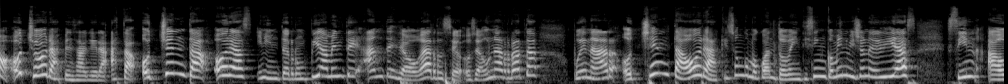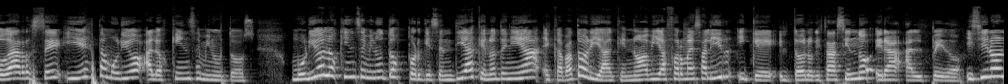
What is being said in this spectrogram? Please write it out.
no, no, 8 horas pensaba que era, hasta 80 horas ininterrumpidamente antes de ahogarse. O sea, una rata puede nadar 80 horas, que son como cuánto, 25 mil millones de días sin ahogarse y esta murió a los 15 minutos. Murió a los 15 minutos porque sentía que no tenía escapatoria, que no había forma de salir y que todo lo que estaba haciendo era al pedo. Hicieron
